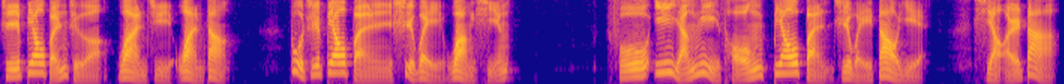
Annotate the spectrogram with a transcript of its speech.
知标本者，万举万当。不知标本，是谓妄行。夫阴阳逆从，标本之为道也。小而大，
